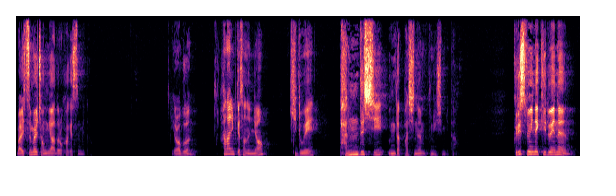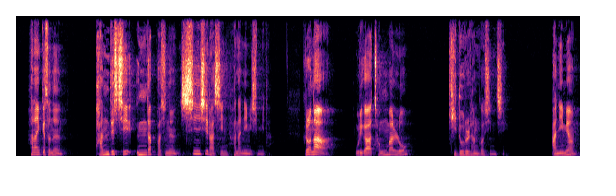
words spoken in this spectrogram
말씀을 정리하도록 하겠습니다. 여러분, 하나님께서는요, 기도에 반드시 응답하시는 분이십니다. 그리스도인의 기도에는 하나님께서는 반드시 응답하시는 신실하신 하나님이십니다. 그러나 우리가 정말로 기도를 한 것인지 아니면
